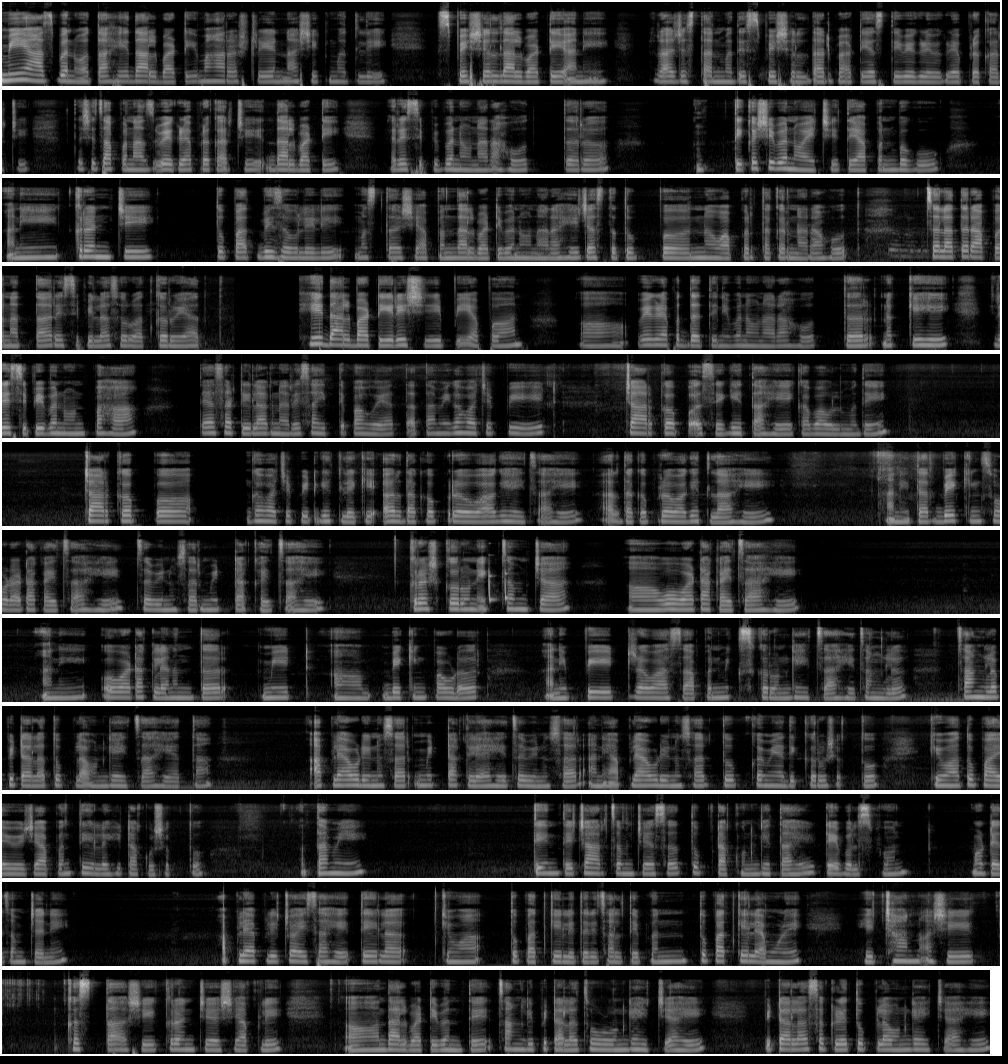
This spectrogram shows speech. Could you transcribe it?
मी आज बनवत आहे दालबाटी महाराष्ट्रीयन नाशिकमधली स्पेशल दालबाटी आणि राजस्थानमध्ये स्पेशल दालबाटी असते वेगळ्या वेगळ्या प्रकारची. तसेच आपण आज वेगळ्या प्रकारची दालबाटी रेसिपी बनवणार आहोत. तर ती कशी बनवायची ते आपण बघू. आणि क्रंची तुपात भिजवलेली मस्त अशी आपण दालबाटी बनवणार आहे. जास्त तूप न वापरता करणार आहोत. चला तर आपण आत्ता रेसिपीला सुरुवात करूयात. ही दालबाटी रेसिपी आपण वेगळ्या पद्धतीने बनवणार आहोत. तर नक्की ही रेसिपी बनवून पहा. त्यासाठी लागणारे साहित्य पाहूयात. आता मी गव्हाचे पीठ चार कप असे घेत आहे एका बाउलमध्ये. चार कप गव्हाचे पीठ घेतले की अर्धा कप रवा घ्यायचा आहे. अर्धा कप रवा घेतला आहे. आणि त्यात बेकिंग सोडा टाकायचा आहे. चवीनुसार मीठ टाकायचं आहे. क्रश करून एक चमचा ओवा टाकायचा आहे. आणि ओवा टाकल्यानंतर मीठ बेकिंग पावडर आणि पीठ रवा असं आपण मिक्स करून घ्यायचं आहे चांगलं. चांगलं पिठाला तूप लावून घ्यायचं आहे आता. आपल्या आवडीनुसार मीठ टाकले आहे चवीनुसार आणि आपल्या आवडीनुसार तूप कमी अधिक करू शकतो किंवा तुपाऐवजी आपण तेलही टाकू शकतो. आता मी तीन ते चार चमचे असं तूप टाकून घेत आहे. टेबलस्पून मोठ्या चमच्याने. आपली आपली चॉईस आहे. तेला किंवा तुपात केली तरी चालते पण तुपात केल्यामुळे ही छान अशी खस्ता अशी क्रंची अशी आपली दालबाटी बनते. चांगली पिठाला चोळून घ्यायची आहे. पिठाला सगळे तूप लावून घ्यायचे आहे.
